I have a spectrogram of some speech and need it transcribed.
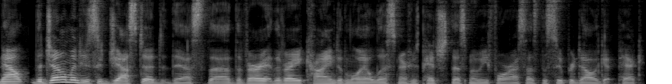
Now, the gentleman who suggested this, the the very the very kind and loyal listener who pitched this movie for us as the super delegate pick,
